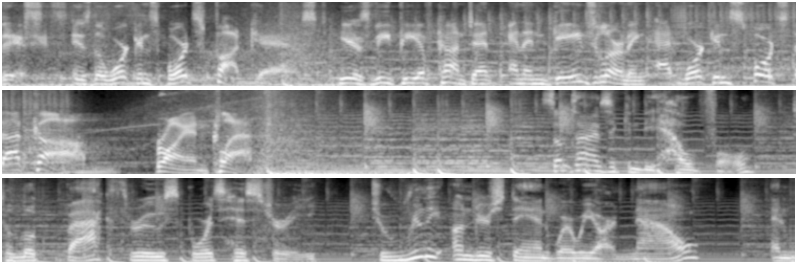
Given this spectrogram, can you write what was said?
This is the Work in Sports Podcast. Here's VP of Content and Engage Learning at workinsports.com, Brian Clapp. Sometimes it can be helpful to look back through sports history to really understand where we are now and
